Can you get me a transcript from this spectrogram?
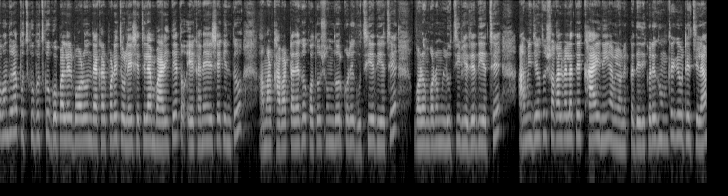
তো বন্ধুরা পুচকু পুচকু গোপালের বরণ দেখার পরে চলে এসেছিলাম বাড়িতে। তো এখানে এসে কিন্তু আমার খাবারটা দেখো কত সুন্দর করে গুছিয়ে দিয়েছে, গরম গরম লুচি ভেজে দিয়েছে। আমি যেহেতু সকালবেলাতে খাইনি, আমি অনেকটা দেরি করে ঘুম থেকে উঠেছিলাম,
